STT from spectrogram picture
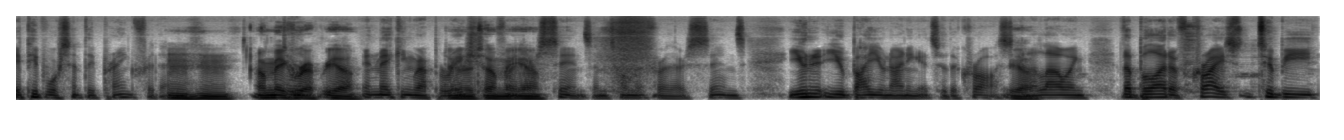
if people were simply praying for them Mm-hmm. Or make doing- rep. Yeah. and making reparation for their yeah. sins, an atonement for their sins. Uni- you by uniting it to the cross and allowing the blood of Christ to be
